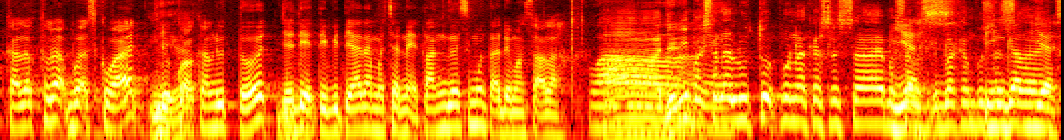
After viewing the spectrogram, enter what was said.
Kalau kelab buat squat, dia Ya. kuatkan lutut. Jadi aktiviti harian macam naik tangga semua tak ada masalah. Ah, jadi masalah lutut pun akan selesai, masalah Yes. yes. belakang pun Pinggang, selesai. yes.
